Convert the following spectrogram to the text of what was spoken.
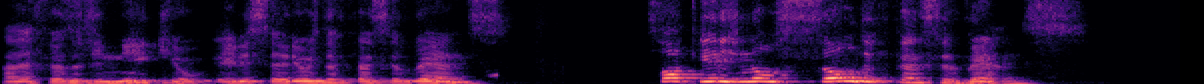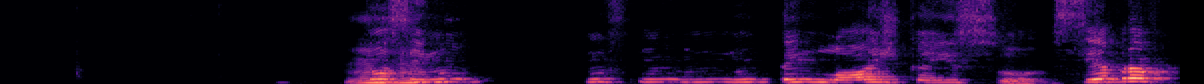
na defesa de níquel, eles seriam os defensive ends. Só que eles não são defensive ends. Então, assim, uhum. não, não, não, tem lógica isso. Se é para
